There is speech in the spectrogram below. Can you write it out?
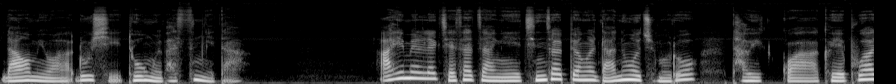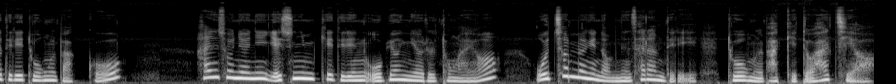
나오미와 룻이 도움을 받습니다. 아히멜렉 제사장이 진설병을 나누어 주므로 다윗과 그의 부하들이 도움을 받고 한 소년이 예수님께 드린 오병이어를 통하여 5천 명이 넘는 사람들이 도움을 받기도 하지요.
